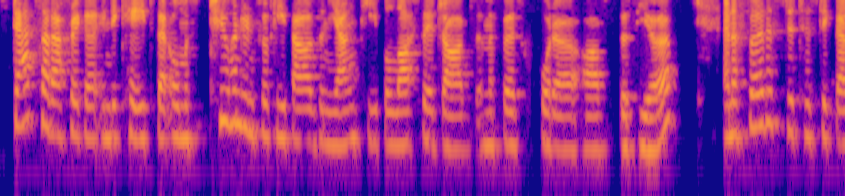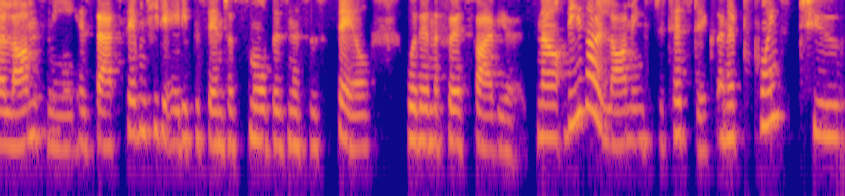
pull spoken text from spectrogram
Stats South Africa indicate that almost 250,000 young people lost their jobs in the first quarter of this year. And a further statistic that alarms me is that 70 to 80% of small businesses fail within the first five years. Now, these are alarming statistics and it points to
